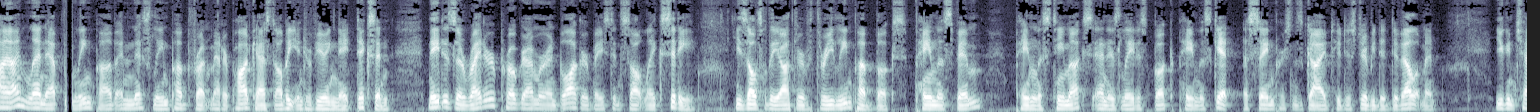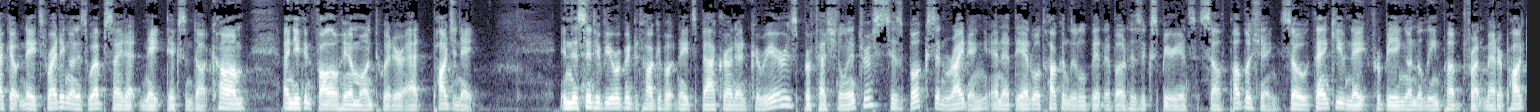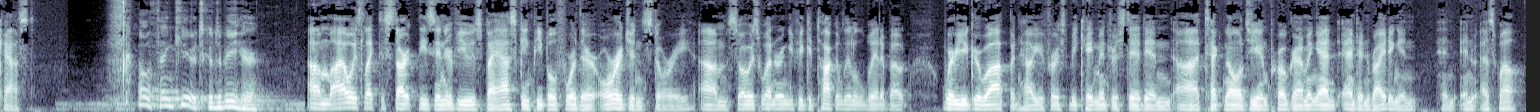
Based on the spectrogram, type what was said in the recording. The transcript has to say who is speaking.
Speaker 1: Hi, I'm Len Epp from LeanPub, and in this LeanPub Front Matter podcast, I'll be interviewing Nate Dixon. Nate is a writer, programmer, and blogger based in Salt Lake City. He's also the author of three LeanPub books, Painless Vim, Painless Tmux, and his latest book, Painless Git, A Sane Person's Guide to Distributed Development. You can check out Nate's writing on his website at natedixon.com, and you can follow him on Twitter at Poginate. In this interview, we're going to talk about Nate's background and career, his professional interests, his books and writing, and at the end, we'll talk a little bit about his experience self publishing. So thank you, Nate, for being on the LeanPub Front Matter podcast.
Speaker 2: Oh, thank you. It's good to be here.
Speaker 1: Um, I always like to start these interviews by asking people for their origin story. Um, so I was wondering if you could talk a little bit about where you grew up and how you first became interested in uh, technology and programming and, and in writing in, in, in as well.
